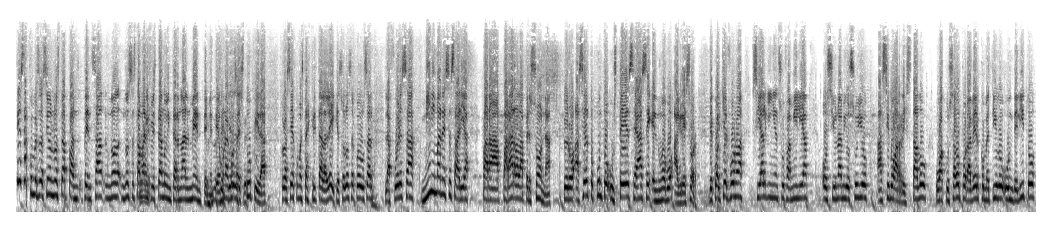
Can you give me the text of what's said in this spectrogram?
Esa conversación no está pensando, no, no, se está manifestando internamente, ¿me entiende? Una cosa estúpida, pero así es como está escrita la ley, que solo se puede usar la fuerza mínima necesaria para parar a la persona, pero a cierto punto usted se hace el nuevo agresor. De cualquier forma, si alguien en su familia o si un amigo suyo ha sido arrestado o acusado por haber cometido un delito,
